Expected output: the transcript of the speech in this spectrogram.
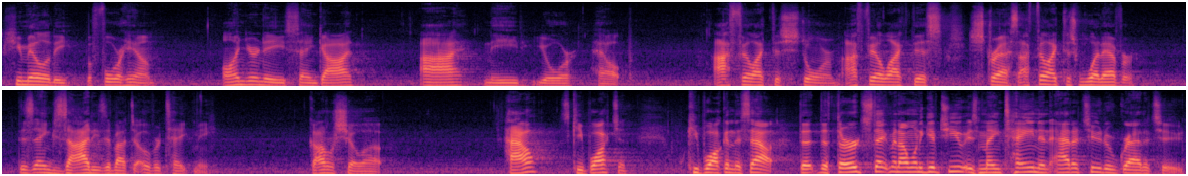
humility before Him, on your knees, saying, God, I need your help. I feel like this storm. I feel like this stress. I feel like this whatever. This anxiety is about to overtake me. God will show up. How? Let's keep watching. Keep walking this out. The, the third statement I want to give to you is maintain an attitude of gratitude.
